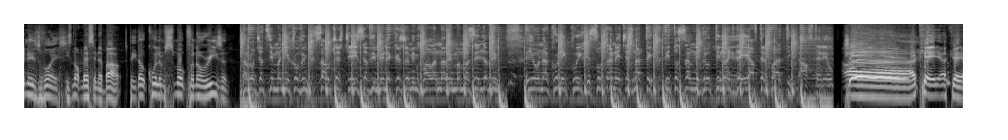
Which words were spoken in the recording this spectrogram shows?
in his voice. He's not messing about. They don't call him smoke for no reason. Rođacima njihovim saučešće izjavim I ne kažem im hvala na rimama ziljavim I onako niko ih sutra neće znati Pito sam ni grutina gde je after party After je u Ah, okay, okay,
